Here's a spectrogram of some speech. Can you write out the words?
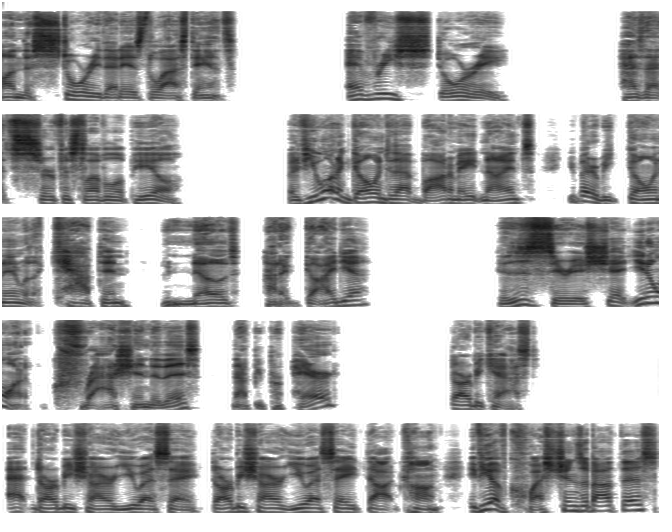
on the story that is The Last Dance. Every story has that surface level appeal. But if you want to go into that bottom eight ninths, you better be going in with a captain who knows how to guide you. Because this is serious shit. You don't want to crash into this, not be prepared. Darbycast at Darbyshire USA, DarbyshireUSA.com. If you have questions about this,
